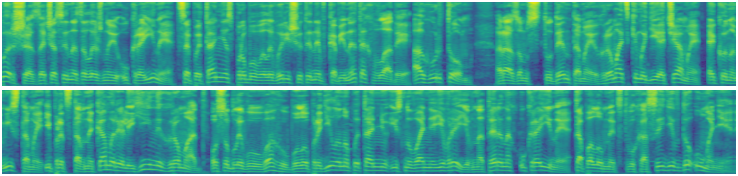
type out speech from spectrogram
Перше за часи незалежної України це питання спробували вирішити не в кабінетах влади, а гуртом разом з студентами, громадськими діячами, економістами і представниками релігійних громад. Особливу увагу було приділено питанню існування євреїв на теренах України та паломництву хасидів до Умані.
